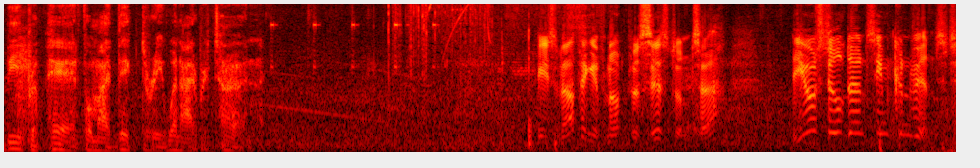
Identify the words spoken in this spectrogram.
Be prepared for my victory when I return. He's nothing if not persistent, sir. You still don't seem convinced.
